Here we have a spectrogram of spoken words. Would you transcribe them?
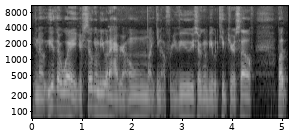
you know either way you're still gonna be able to have your own like you know free view. You're still gonna be able to keep to yourself, but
